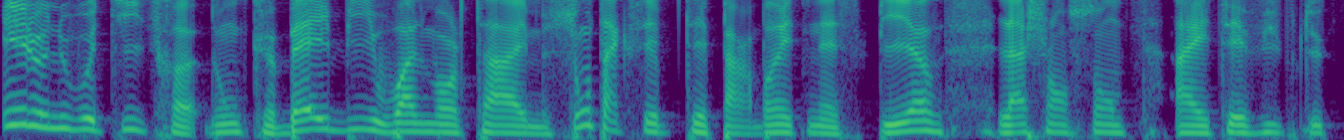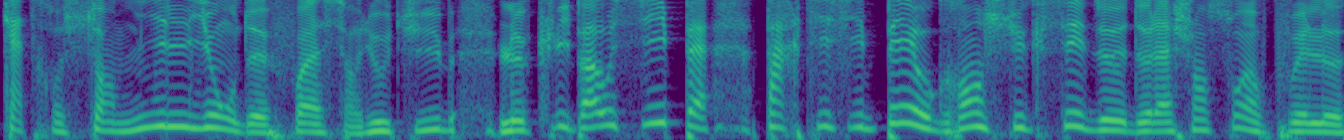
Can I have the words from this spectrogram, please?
et le nouveau titre, donc Baby One More Time, sont acceptés par Britney Spears. La chanson a été vue plus de 400 millions de fois sur YouTube. Le clip a aussi pa- participé au grand succès de, la chanson. Vous pouvez le,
